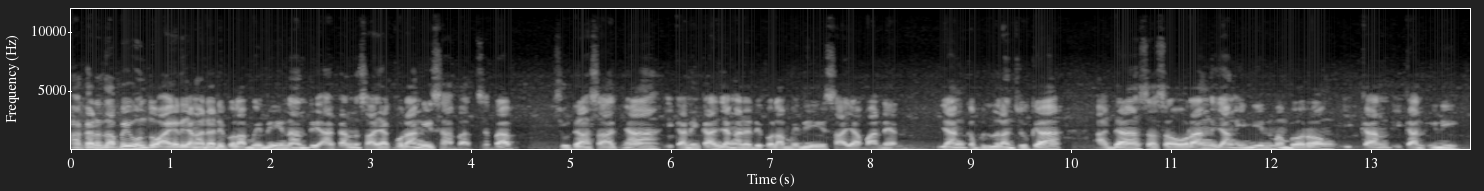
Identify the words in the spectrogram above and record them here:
Akan tetapi untuk air yang ada di kolam ini nanti akan saya kurangi sahabat. Sebab sudah saatnya ikan-ikan yang ada di kolam ini saya panen. Yang kebetulan juga ada seseorang yang ingin memborong ikan-ikan ini.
